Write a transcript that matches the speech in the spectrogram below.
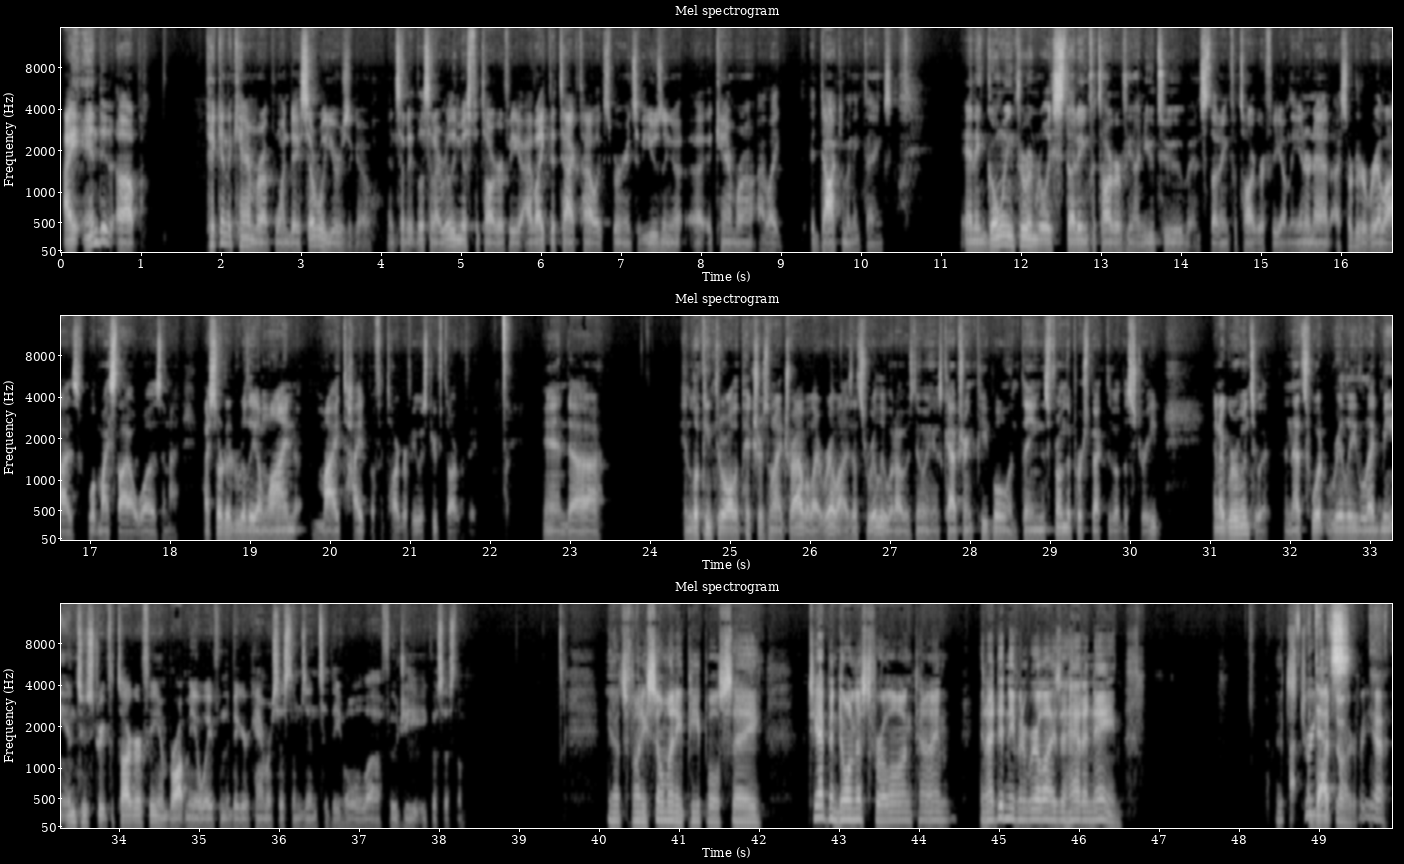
i ended up picking the camera up one day several years ago and said listen i really miss photography. I like the tactile experience of using a, a camera. I like documenting things and in going through and really studying photography on YouTube and studying photography on the internet, I started to realize what my style was. And I, I started to really align my type of photography with street photography. And uh, in looking through all the pictures when I travel, I realized that's really what I was doing is capturing people and things from the perspective of the street. And I grew into it. And that's what really led me into street photography and brought me away from the bigger camera systems into the whole uh, Fuji ecosystem. Yeah, it's funny. So many people say, gee, I've been doing this for a long time and I didn't even realize it had a name. It's uh, street that's, photography. Yeah.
